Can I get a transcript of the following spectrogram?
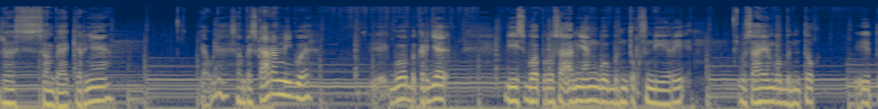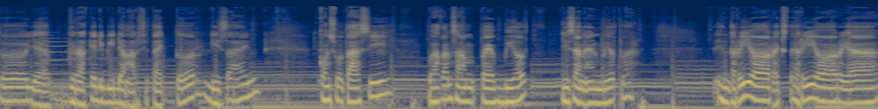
terus sampai akhirnya ya udah sampai sekarang nih gue gue bekerja di sebuah perusahaan yang gue bentuk sendiri. Usaha yang gue bentuk itu ya geraknya di bidang arsitektur desain konsultasi bahkan sampai build desain and build lah. Interior eksterior ya.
